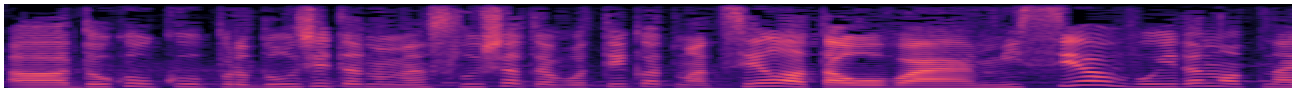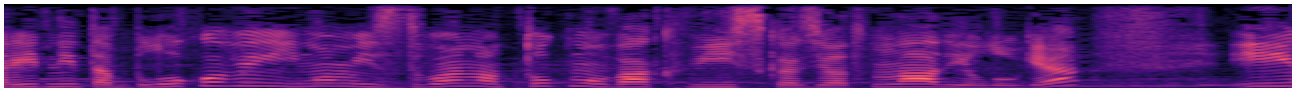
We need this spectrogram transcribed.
А, доколку продолжите да ме слушате во текот на целата оваа емисија, во еден од наредните блокови имаме издвоено токму вакви искази од млади луѓе и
